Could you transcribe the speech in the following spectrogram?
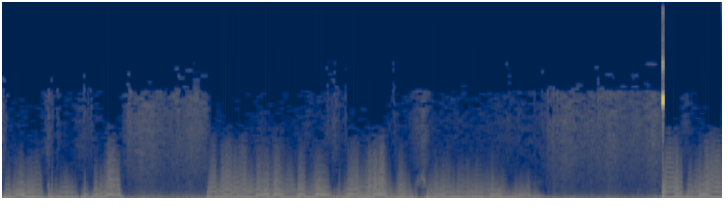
چنائی کریم یہ مالان برا خوا نیار جن کشما یاری مال نیاری یک نئی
